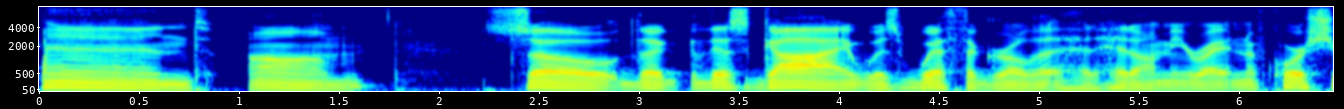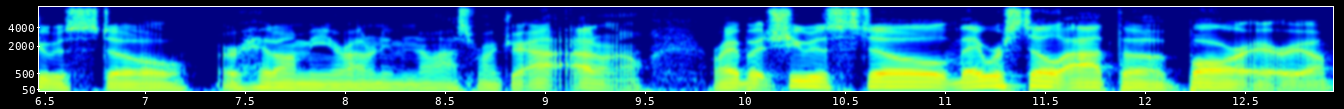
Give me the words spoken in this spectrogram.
and um so the this guy was with the girl that had hit on me, right? And of course she was still or hit on me or I don't even know asked for my drink. I, I don't know, right? But she was still they were still at the bar area.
